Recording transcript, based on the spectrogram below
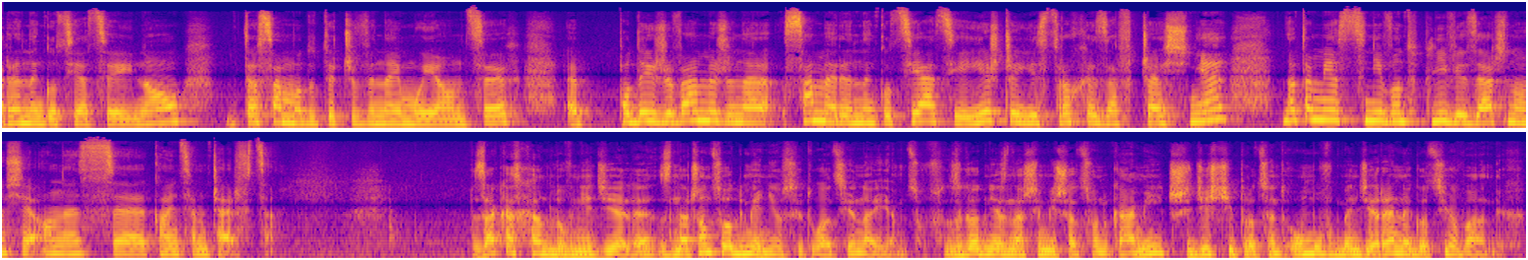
renegocjacyjną. To samo dotyczy wynajmujących. Podejrzewamy, że na same renegocjacje jeszcze jest trochę za wcześnie, natomiast niewątpliwie zaczną się one z końcem czerwca. Zakaz handlu w niedzielę znacząco odmienił sytuację najemców. Zgodnie z naszymi szacunkami 30% umów będzie renegocjowanych.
